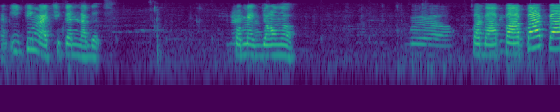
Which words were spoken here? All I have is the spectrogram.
I'm eating my chicken nuggets from McDonald's. Bruh. Ba ba ba ba ba.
